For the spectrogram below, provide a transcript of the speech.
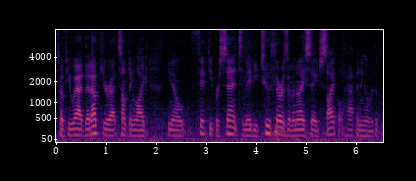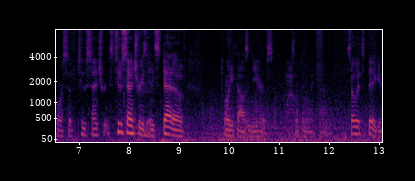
So if you add that up, you're at something like, you know, 50% to maybe two thirds of an ice age cycle happening over the course of two centuries. Two centuries instead of 20,000 years, something like that. So it's big. It,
